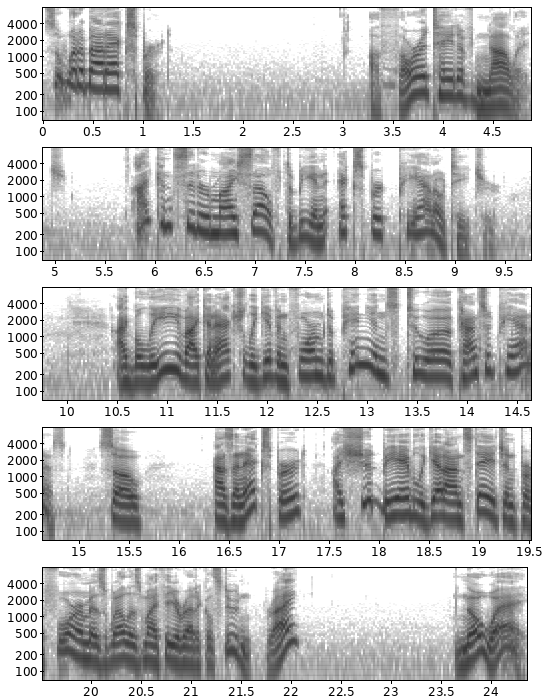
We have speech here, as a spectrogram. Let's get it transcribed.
So, what about expert? Authoritative knowledge. I consider myself to be an expert piano teacher. I believe I can actually give informed opinions to a concert pianist. So, as an expert, I should be able to get on stage and perform as well as my theoretical student, right? No way.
